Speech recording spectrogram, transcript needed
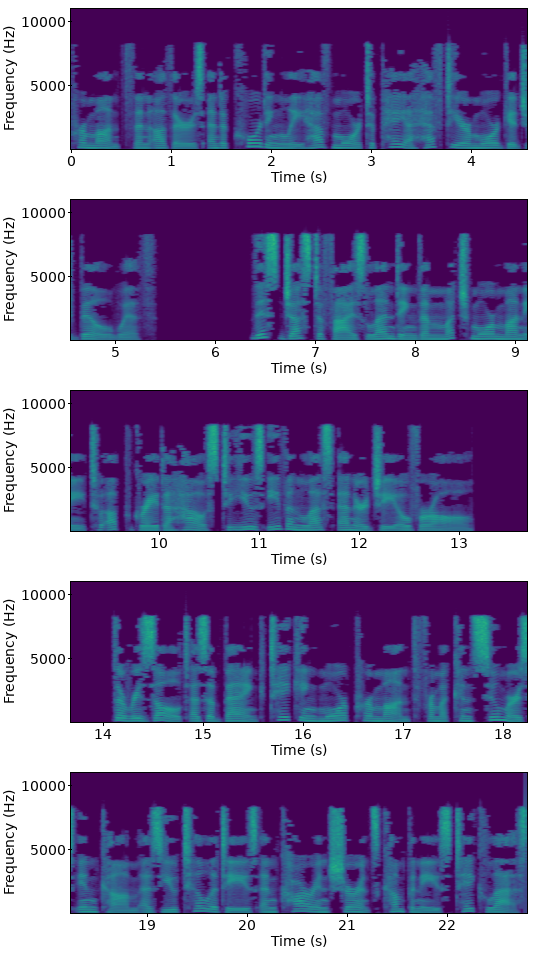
per month than others and accordingly have more to pay a heftier mortgage bill with. This justifies lending them much more money to upgrade a house to use even less energy overall. The result is a bank taking more per month from a consumer's income as utilities and car insurance companies take less,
